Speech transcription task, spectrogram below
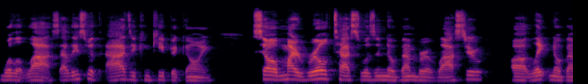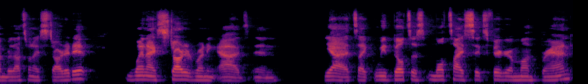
will it last at least with ads you can keep it going so my real test was in November of last year, uh, late November. That's when I started it. When I started running ads, and yeah, it's like we built a multi six figure a month brand,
